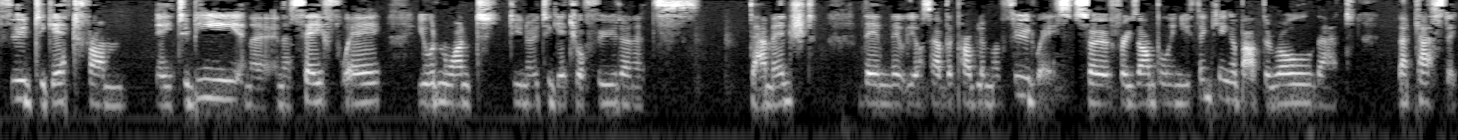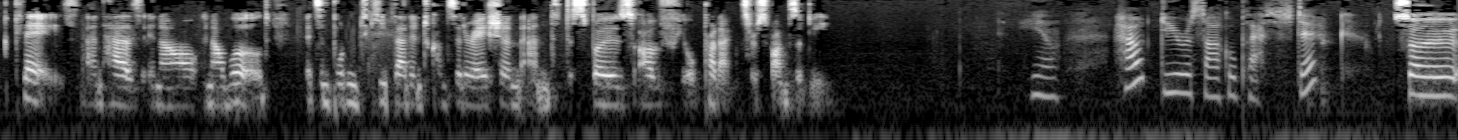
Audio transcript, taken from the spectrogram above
food to get from A to B in a in a safe way. You wouldn't want you know to get your food and it's damaged. Then we also have the problem of food waste. So, for example, when you're thinking about the role that that plastic plays and has in our in our world, it's important to keep that into consideration and dispose of your products responsibly. Yeah. How do you recycle plastic? So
